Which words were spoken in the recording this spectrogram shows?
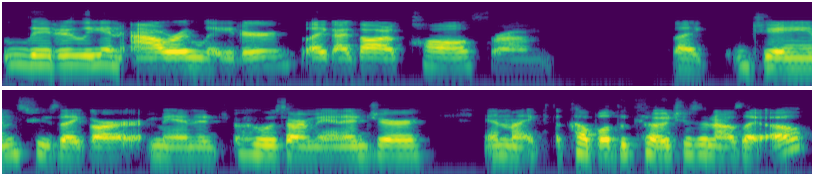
literally an hour later, like I got a call from like James, who's like our manager, who was our manager, and like a couple of the coaches, and I was like oh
